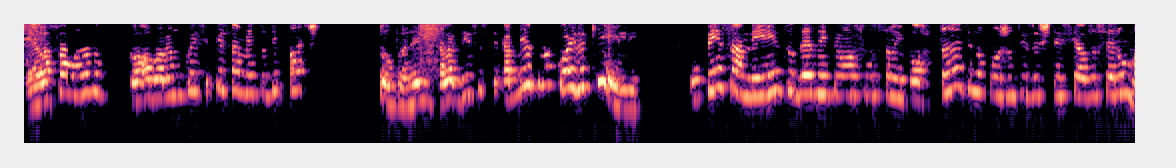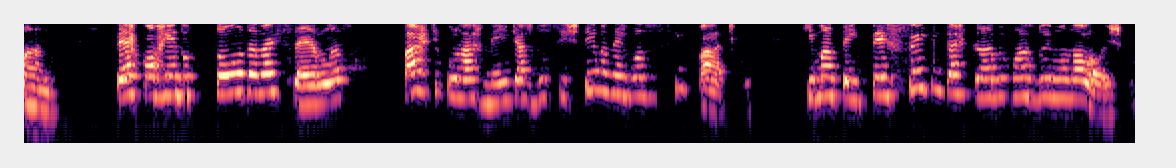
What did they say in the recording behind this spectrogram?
ela falando, corroborando com esse pensamento de Pacho, ela disse a mesma coisa que ele. O pensamento desempenha uma função importante no conjunto existencial do ser humano, percorrendo todas as células, particularmente as do sistema nervoso simpático, que mantém perfeito intercâmbio com as do imunológico.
